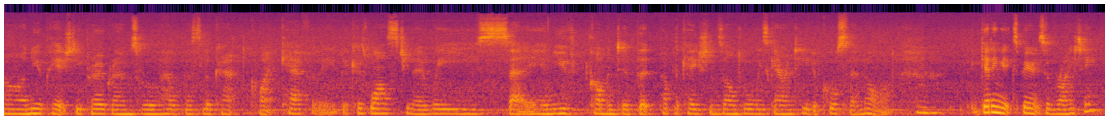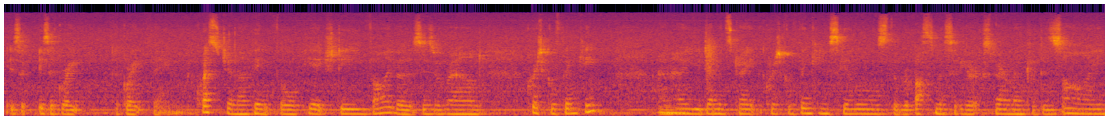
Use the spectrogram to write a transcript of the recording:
our new PhD programs will help us look at quite carefully. Because whilst you know we say, and you've commented that publications aren't always guaranteed, of course they're not. Mm-hmm. Getting experience of writing is a, is a great a great thing. The question I think for PhD vivas is around critical thinking and how you demonstrate the critical thinking skills, the robustness of your experimental design,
